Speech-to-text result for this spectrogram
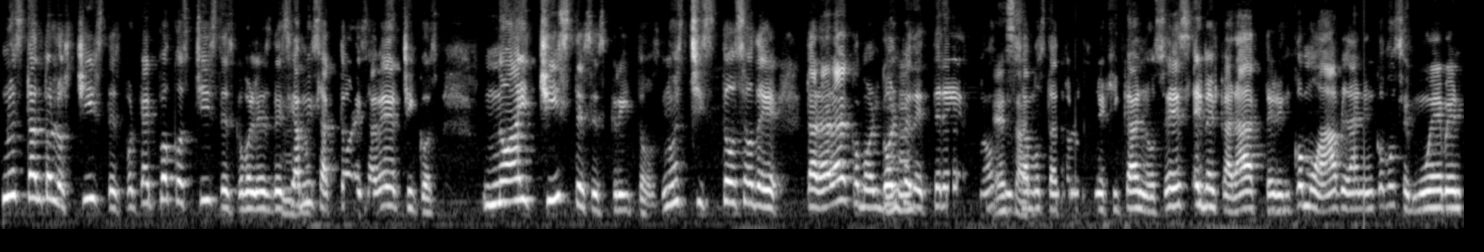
No es tanto los chistes, porque hay pocos chistes, como les decía a mis actores. A ver, chicos, no hay chistes escritos, no es chistoso de tarara como el golpe de tres, ¿no? Que usamos tanto los mexicanos. Es en el carácter, en cómo hablan, en cómo se mueven,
